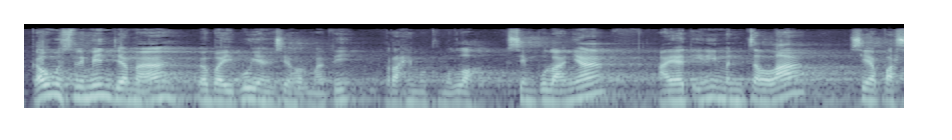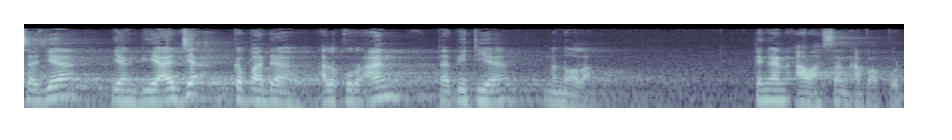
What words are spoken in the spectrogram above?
Kaum muslimin jamaah, Bapak Ibu yang saya hormati, rahimakumullah. Kesimpulannya, ayat ini mencela siapa saja yang diajak kepada Al-Qur'an tapi dia menolak dengan alasan apa pun.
